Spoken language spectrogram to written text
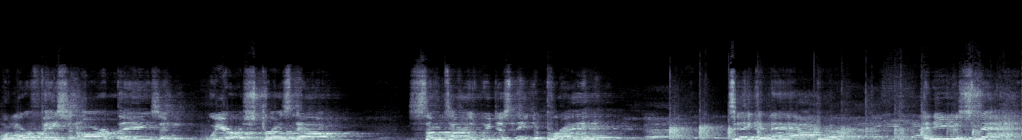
When we're facing hard things and we are stressed out, sometimes we just need to pray, take a nap, eat a snack.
